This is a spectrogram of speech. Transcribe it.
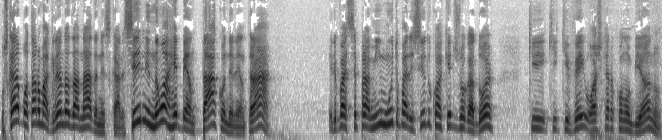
Os caras botaram uma grana danada nesse cara. Se ele não arrebentar quando ele entrar, ele vai ser, pra mim, muito parecido com aquele jogador que, que, que veio, eu acho que era colombiano.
